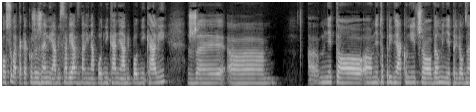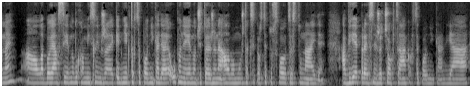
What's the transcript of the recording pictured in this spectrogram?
posúvať tak akože ženy, aby sa viac dali na podnikanie, aby podnikali, že uh, mne to, mne to príde ako niečo veľmi neprirodzené, lebo ja si jednoducho myslím, že keď niekto chce podnikať a je úplne jedno, či to je žena alebo muž, tak si proste tú svoju cestu nájde. A vie presne, že čo chce, ako chce podnikať. Ja,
